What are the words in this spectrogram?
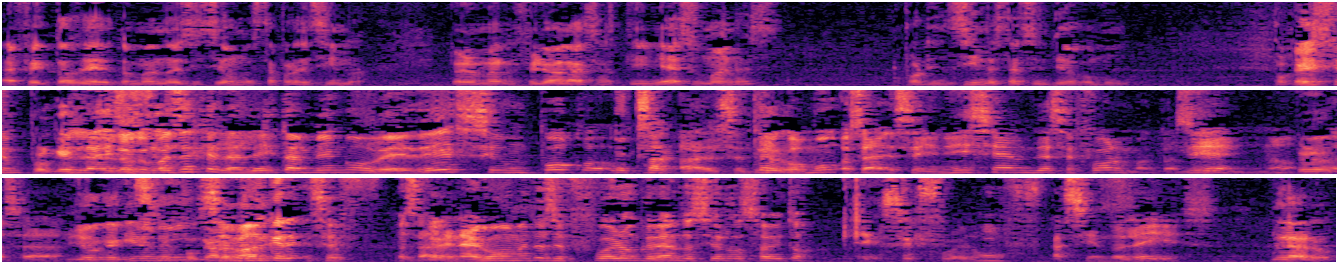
a efectos de tomar una decisión, está por encima. Pero me refiero a las actividades humanas, por encima está el sentido común. Porque, es, porque es la lo que pasa es que la ley también obedece un poco Exacto, al sentido claro. común, o sea, se inician de esa forma también, Sí, ¿no? pero o sea, yo que quiero sí, se van se- o sea, Claro. en algún momento se fueron creando ciertos hábitos que se fueron haciendo leyes. Claro,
